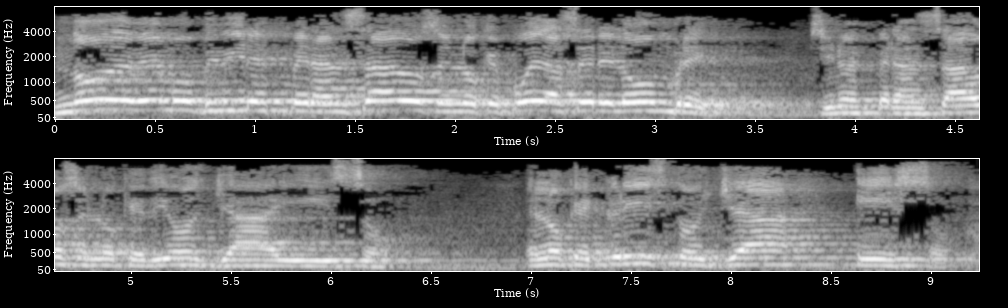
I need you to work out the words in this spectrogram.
No debemos vivir esperanzados en lo que puede hacer el hombre, sino esperanzados en lo que Dios ya hizo, en lo que Cristo ya hizo.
